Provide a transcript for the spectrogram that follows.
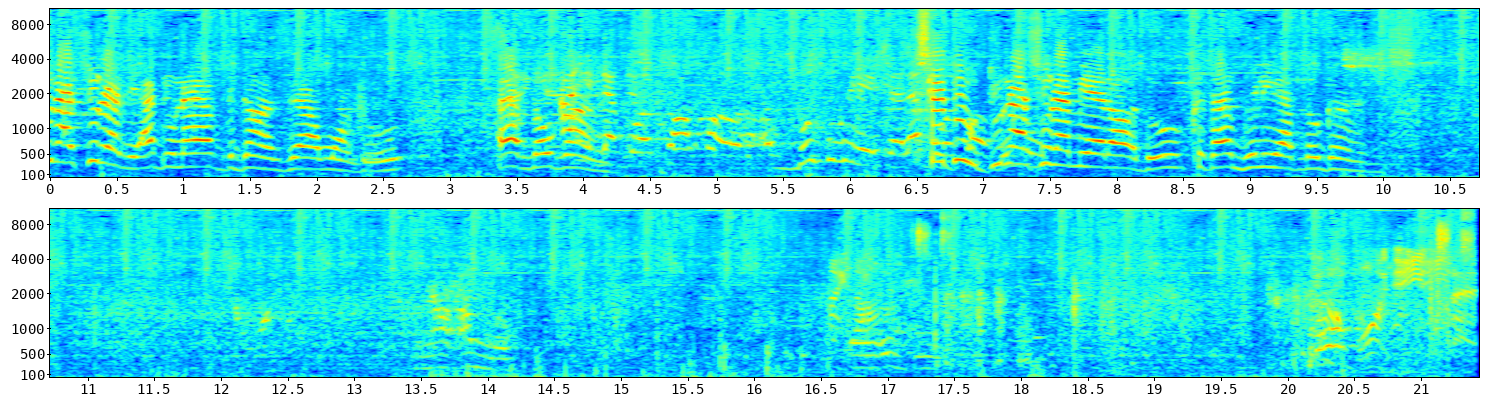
Do not shoot at me. I do not have the guns that I want, dude. I have no guns. that boy Paul for a buku here. so that Say, dude, do not shoot at me at all, dude. Because I really have no guns. No, I'm low. Oh, not. it's good. Boy, and you sad.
